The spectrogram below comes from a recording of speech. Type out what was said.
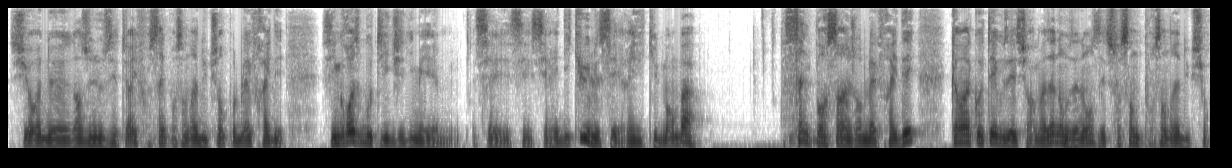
sur une, dans une newsletter. Ils font 5% de réduction pour Black Friday. C'est une grosse boutique. J'ai dit, mais c'est ridicule, c'est ridiculement bas. 5% un jour de Black Friday, quand à côté vous allez sur Amazon, on vous annonce des 60% de réduction.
